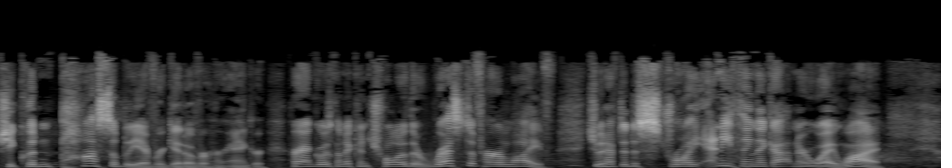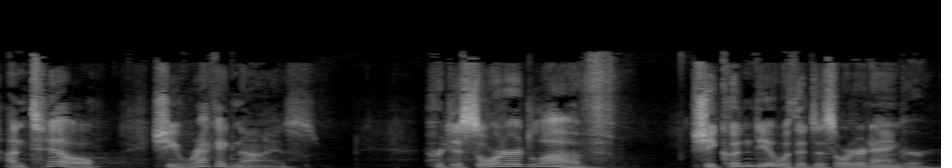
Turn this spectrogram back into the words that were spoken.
She couldn't possibly ever get over her anger. Her anger was going to control her the rest of her life. She would have to destroy anything that got in her way. Why? Until she recognized her disordered love. She couldn't deal with a disordered anger.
